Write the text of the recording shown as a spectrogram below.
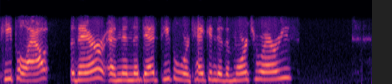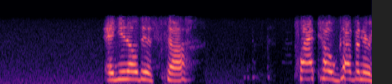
people out there, and then the dead people were taken to the mortuaries and you know this uh, Plateau Governor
